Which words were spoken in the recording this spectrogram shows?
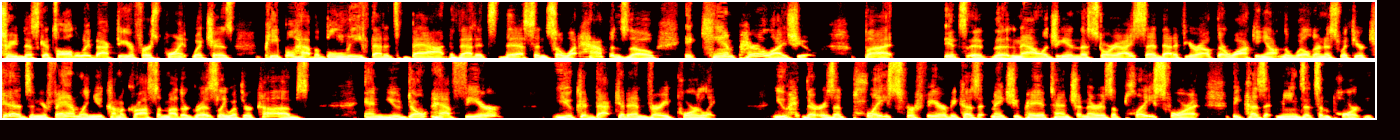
to, this gets all the way back to your first point, which is people have a belief that it's bad, that it's this. And so what happens though, it can paralyze you. But it's it, the analogy in the story I said that if you're out there walking out in the wilderness with your kids and your family and you come across a mother grizzly with her cubs and you don't have fear, you could that could end very poorly you there is a place for fear because it makes you pay attention. There is a place for it because it means it's important.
